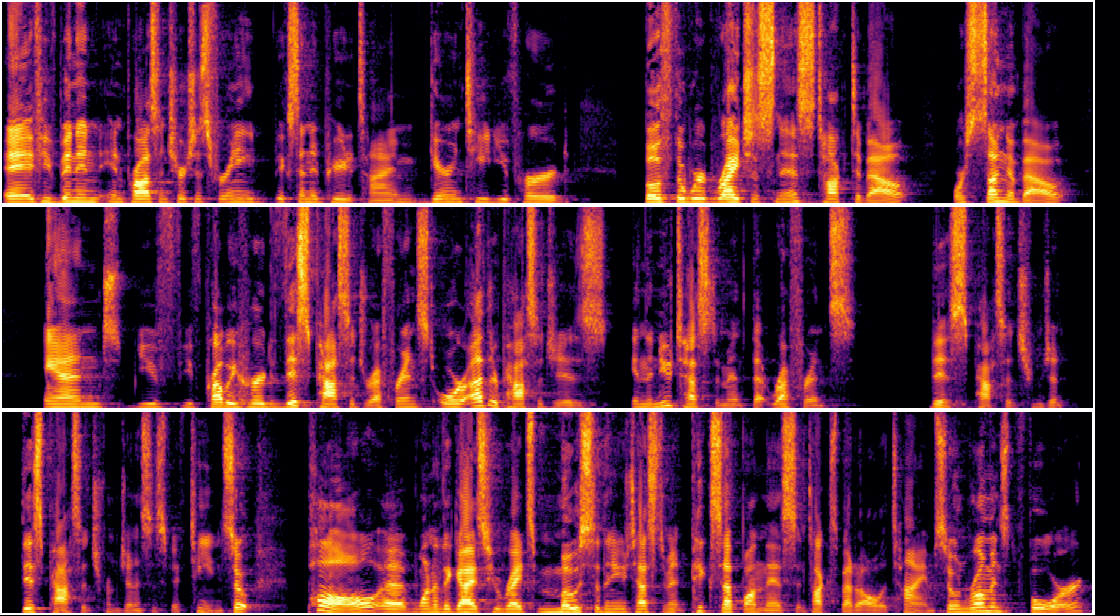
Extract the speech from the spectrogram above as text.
And if you've been in, in Protestant churches for any extended period of time, guaranteed you've heard both the word righteousness talked about or sung about. And you've, you've probably heard this passage referenced or other passages in the New Testament that reference this passage from, Gen- this passage from Genesis 15. So, Paul, uh, one of the guys who writes most of the New Testament, picks up on this and talks about it all the time. So, in Romans 4,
